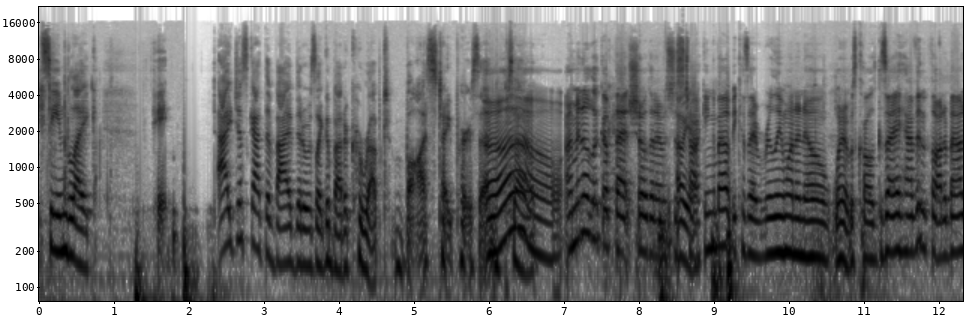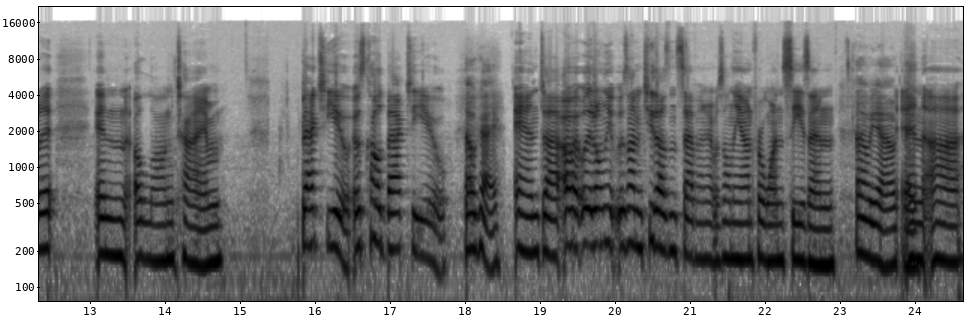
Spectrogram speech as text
it seemed like. It, I just got the vibe that it was like about a corrupt boss type person. So Oh, I'm gonna look up that show that I was just Oh, yeah. talking about because I really want to know what it was called because I haven't thought about it in a long time. Back to you. It was called Back to You, okay. and uh, oh, it, it only it was on in 2007. and It was only on for one season, Oh yeah. Okay. and uh,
